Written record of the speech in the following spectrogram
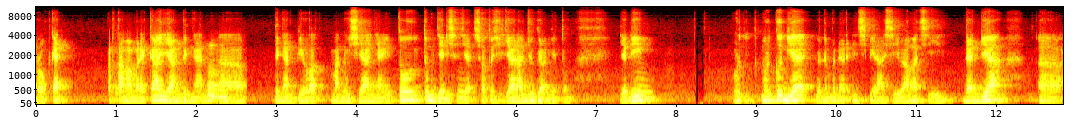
roket pertama mereka yang dengan hmm. uh, dengan pilot manusianya itu itu menjadi seja, hmm. suatu sejarah juga gitu. Jadi hmm. Menurutku dia benar-benar inspirasi banget sih dan dia uh,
